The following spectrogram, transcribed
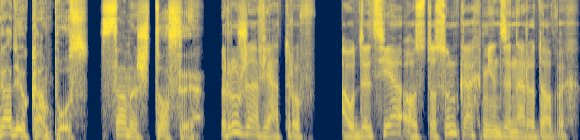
Radio Campus. Same sztosy. Róża Wiatrów. Audycja o stosunkach międzynarodowych.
